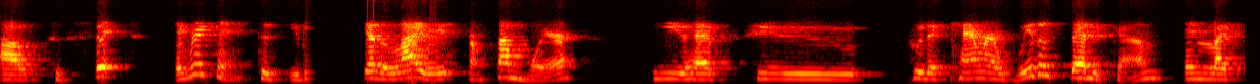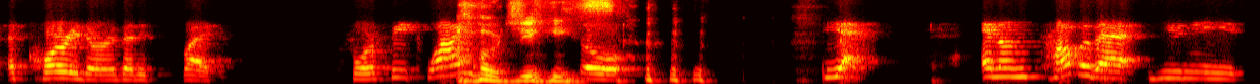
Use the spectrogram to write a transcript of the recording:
how to fit everything because you get a light from somewhere. You have to put a camera with a Steadicam in like a corridor that is like four feet wide. Oh, geez. So, yes, and on top of that, you need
